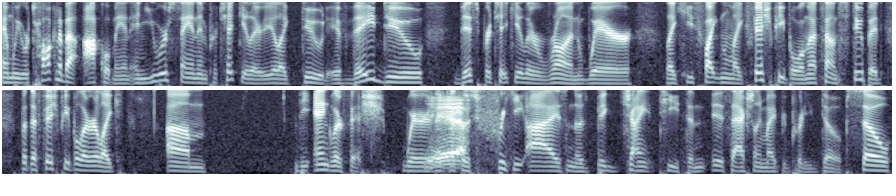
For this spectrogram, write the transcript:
And we were talking about Aquaman, and you were saying in particular, you're like, dude, if they do this particular run where like he's fighting like fish people, and that sounds stupid, but the fish people are like, um, the anglerfish, where they've got those freaky eyes and those big giant teeth, and this actually might be pretty dope. So,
